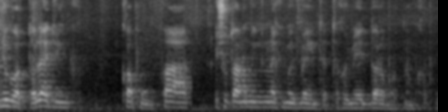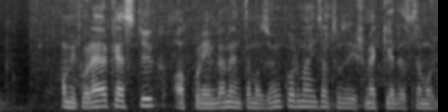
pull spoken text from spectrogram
nyugodtan legyünk, kapunk fát, és utána nekünk meg beintettek, hogy mi egy darabot nem kapunk. Amikor elkezdtük, akkor én bementem az önkormányzathoz, és megkérdeztem, hogy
